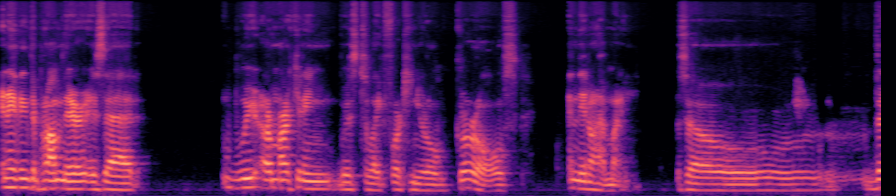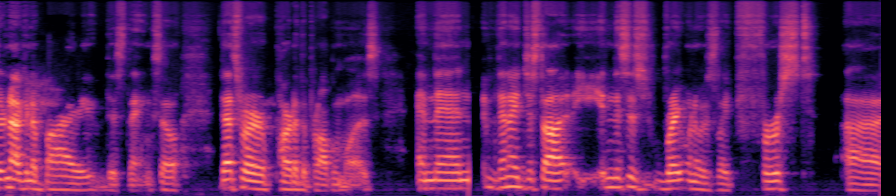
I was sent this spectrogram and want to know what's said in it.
And I think the problem there is that we our marketing was to like 14 year old girls and they don't have money. So they're not going to buy this thing. So that's where part of the problem was. And then then I just thought, and this is right when it was like first, uh,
